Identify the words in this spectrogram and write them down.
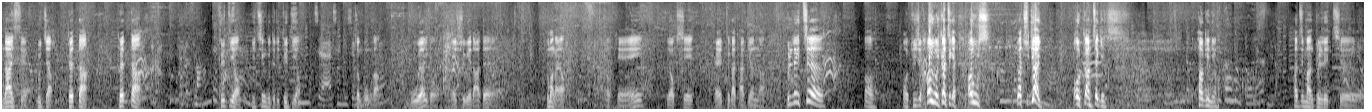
나이스. 굿잡. 됐다 됐다 드디어. 이 친구들이 드디어 좀 뭔가? 뭐야 이거 애쉬 왜 나대 도망가요 오케이 역시 벨트가 답이었나 블레이츠 어어 뒤져 아이고 깜짝이야 아우 야, 죽여! 해주세요. 깜짝이야 씨. 확인요 뭐예요? 하지만 블리츠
